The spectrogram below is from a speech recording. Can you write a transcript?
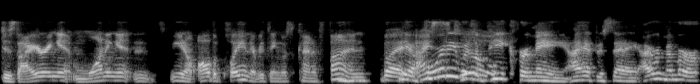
desiring it and wanting it and you know all the play and everything was kind of fun mm-hmm. but yeah 40 still, was a peak for me i have to say i remember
